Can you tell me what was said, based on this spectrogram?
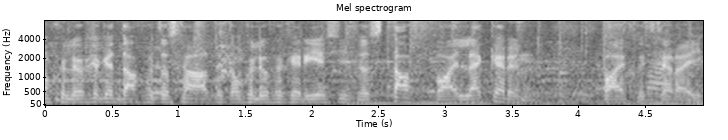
ongelooflike dag wat ons gehad het, ongelooflike reisies, was taaf, baie lekker en baie goed gery.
